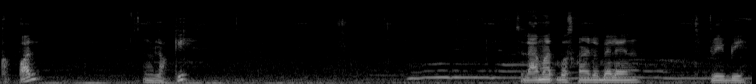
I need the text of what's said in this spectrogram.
kapal. Ang laki. Salamat boss Carlo Belen sa freebie.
